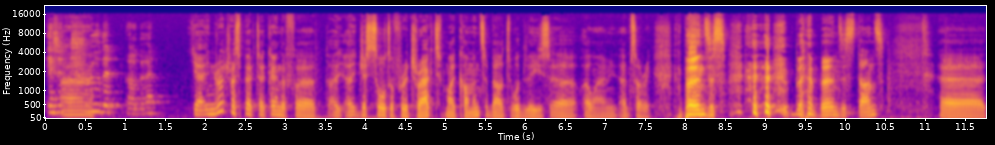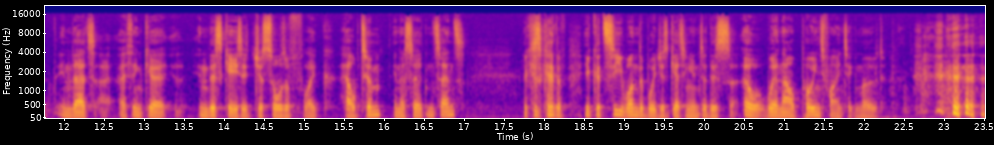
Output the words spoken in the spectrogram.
is it Uh, true that? Oh, go ahead. Yeah, in retrospect, I kind of, uh, I, I just sort of retract my comments about Woodley's. Uh, oh, I mean, I'm sorry, Burns's Burns's stance. Uh, in that, I, I think uh, in this case, it just sort of like helped him in a certain sense, because kind of you could see Wonderboy just getting into this. Oh, we're now point fighting mode.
